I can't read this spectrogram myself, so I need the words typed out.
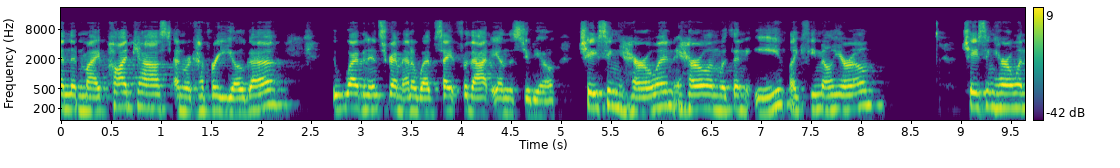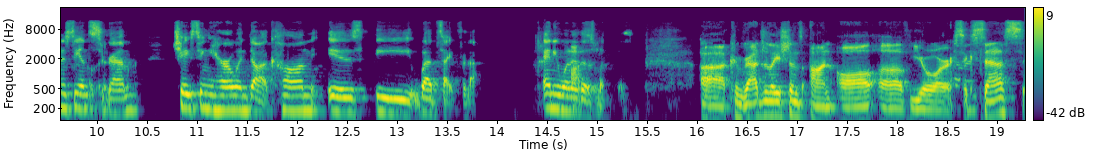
And then my podcast and recovery yoga. I have an Instagram and a website for that and the studio. Chasing Heroine, heroin with an E, like female hero Chasing Heroine is the Instagram. ChasingHeroine.com is the website for that. Any one awesome. of those. Uh, congratulations on all of your success,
